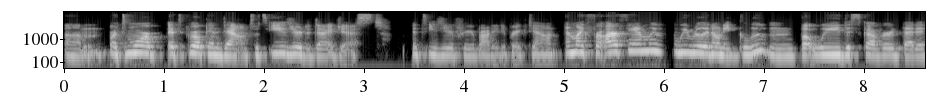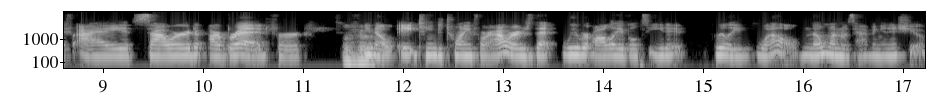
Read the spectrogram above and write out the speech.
um, or it's more, it's broken down, so it's easier to digest. It's easier for your body to break down. And like for our family, we really don't eat gluten, but we discovered that if I soured our bread for Mhm. you know 18 to 24 hours, that we were all able to eat it really well. No one was having an issue.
